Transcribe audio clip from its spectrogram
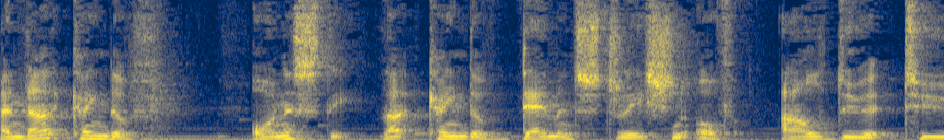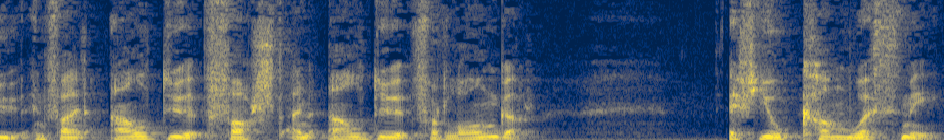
And that kind of honesty, that kind of demonstration of, I'll do it too, in fact, I'll do it first and I'll do it for longer, if you'll come with me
